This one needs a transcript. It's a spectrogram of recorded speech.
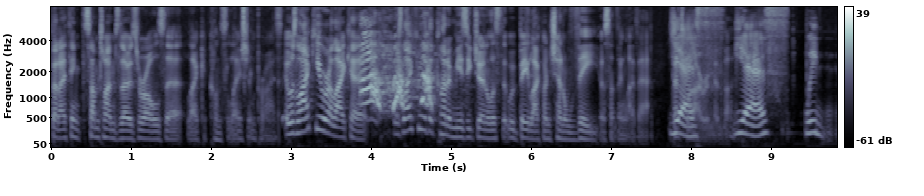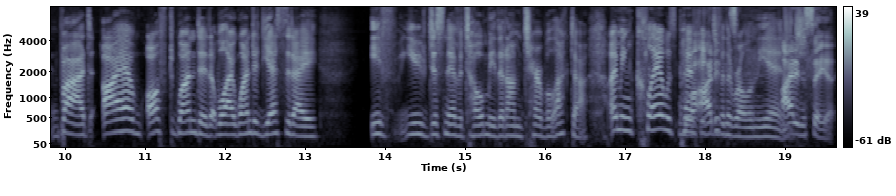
But I think sometimes those roles are like a consolation prize. It was like you were like a, it was like you were the kind of music journalist that would be like on Channel V or something like that. That's yes, what I remember. yes, we. But I have oft wondered. Well, I wondered yesterday if you just never told me that I'm a terrible actor. I mean, Clare was perfect I for the role in the end. I didn't see it,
